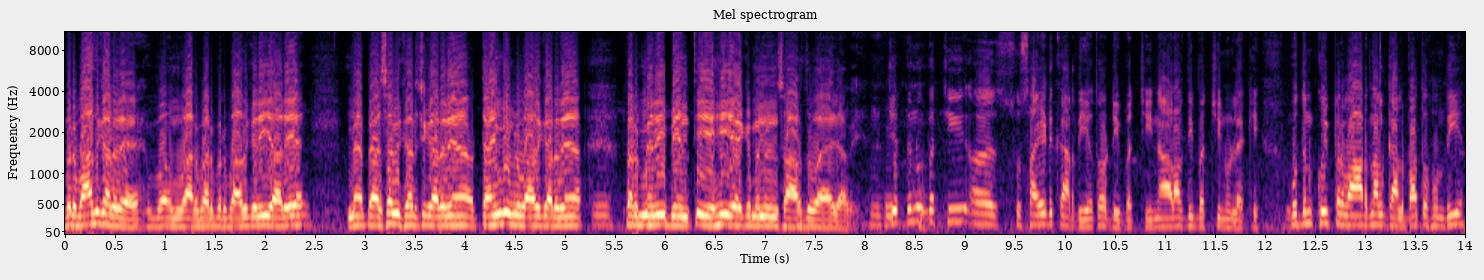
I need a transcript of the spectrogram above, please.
ਬਰਬਾਦ ਕਰ ਰਿਹਾ ਹੈ ਵਾਰ-ਵਾਰ ਬਰਬਾਦ ਕਰੀ ਜਾ ਰਿਹਾ ਮੈਂ ਪੈਸਾ ਵੀ ਖਰਚ ਕਰ ਰਿਹਾ ਟਾਈਮ ਵੀ ਬਰਬਾਦ ਕਰ ਰਿਹਾ, ਪਰ ਮੇਰੀ ਬੇਨਤੀ ਇਹੀ ਹੈ ਕਿ ਮੈਨੂੰ ਇਨਸਾਫ ਦਿਵਾਇਆ ਜਾਵੇ। ਜਿੱਦਨ ਨੂੰ ਬੱਚੀ ਸੁਸਾਈਡ ਕਰਦੀ ਹੈ ਤੁਹਾਡੀ ਬੱਚੀ, ਨਾਲ ਆਪਦੀ ਬੱਚੀ ਨੂੰ ਲੈ ਕੇ ਉਦੋਂ ਕੋਈ ਪਰਿਵਾਰ ਨਾਲ ਗੱਲਬਾਤ ਹੁੰਦੀ ਹੈ?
